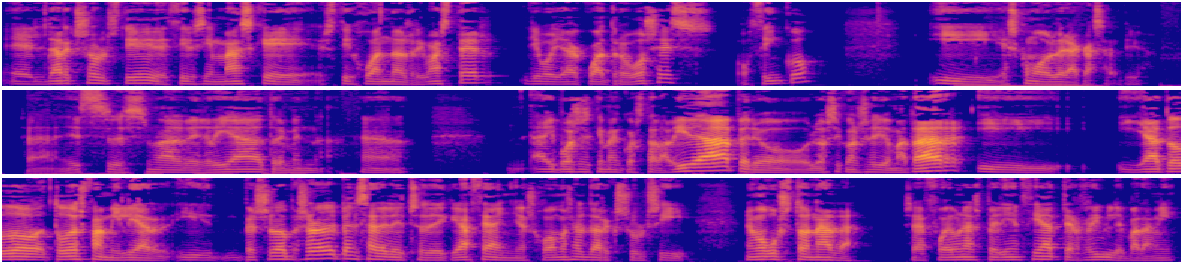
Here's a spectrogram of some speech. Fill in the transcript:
el Dark Souls, tío, y decir sin más que estoy jugando al remaster, llevo ya cuatro bosses o cinco, y es como volver a casa, tío. O sea, es, es una alegría tremenda. Hay bosses que me han costado la vida, pero los he conseguido matar y, ya todo, todo es familiar. Y solo, solo el pensar el hecho de que hace años jugamos al Dark Souls y no me gustó nada. O sea, fue una experiencia terrible para mí.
